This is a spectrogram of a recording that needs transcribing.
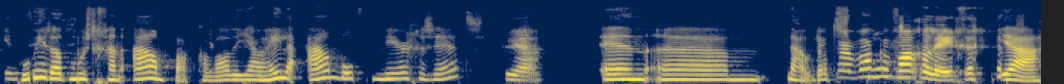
ja, hoe je dat moest gaan aanpakken. We hadden jouw hele aanbod neergezet. Ja. En um, nou, dat. Ik heb er wakker van gelegen. Ja,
